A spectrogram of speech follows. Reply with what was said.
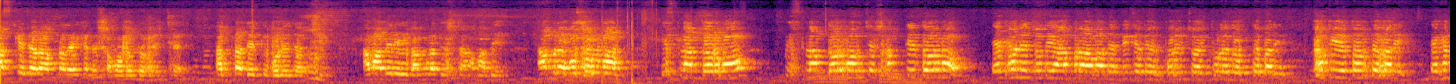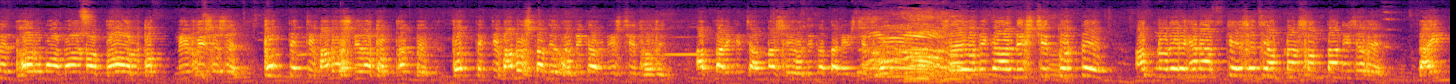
আজকে যারা আপনারা এখানে সমবেত হয়েছেন, আপনাদেরকে বলে যাচ্ছি, আমাদের এই বাংলাদেশটা আমাদের। আমরা মুসলমান, ইসলাম ধর্ম ইসলাম ধর্ম হচ্ছে শান্তির ধর্ম। এখানে যদি আমরা আমাদের নিজেদের পরিচয় তুলে ধরতে পারি, ফুটিয়ে তুলতে পারি, এখানে ধর্ম, বর্ণ, দল নির্বিশেষে প্রত্যেকটি মানুষ নিরাপদ থাকবে, প্রত্যেকটি মানুষ তাদের অধিকার নিশ্চিত হবে। আপনারা কি চান না সেই অধিকারটা নিশ্চিত হোক? সেই অধিকার নিশ্চিত করতে আপনাদের এখানে আজকে এসেছে আপনার সন্তান হিসেবে। দায়িত্ব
